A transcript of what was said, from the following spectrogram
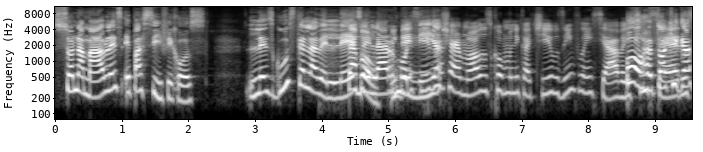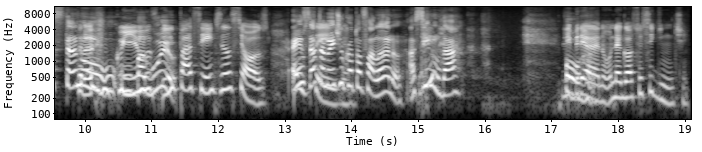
son amables y pacíficos. Les gusta la Tá beleza bom. y la armonía. Indecisos, charmosos, comunicativos, influenciáveis, Porra, eu tô aqui sinceros, gastando tranquilos, bagulho. impacientes e ansiosos. É Ou exatamente seja, o que eu tô falando. Assim não dá. Porra. Libriano, o negócio é o seguinte.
